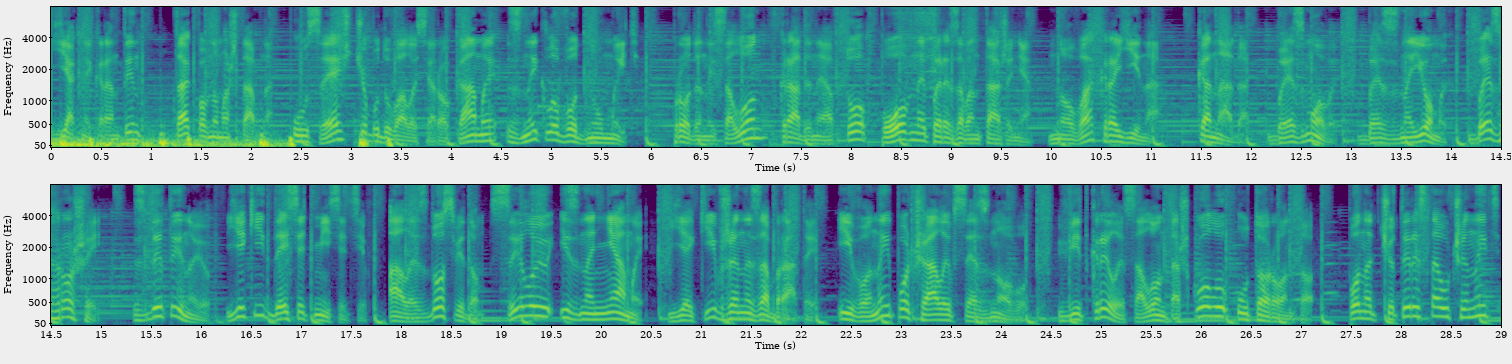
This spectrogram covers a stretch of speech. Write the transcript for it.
як не карантин, так повномасштабна. Усе, що будувалося роками, зникло в одну мить. Проданий салон, вкрадене авто, повне перезавантаження, нова країна. Канада без мови, без знайомих, без грошей, з дитиною, якій 10 місяців, але з досвідом, силою і знаннями, які вже не забрати. І вони почали все знову. Відкрили салон та школу у Торонто. Понад 400 учениць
